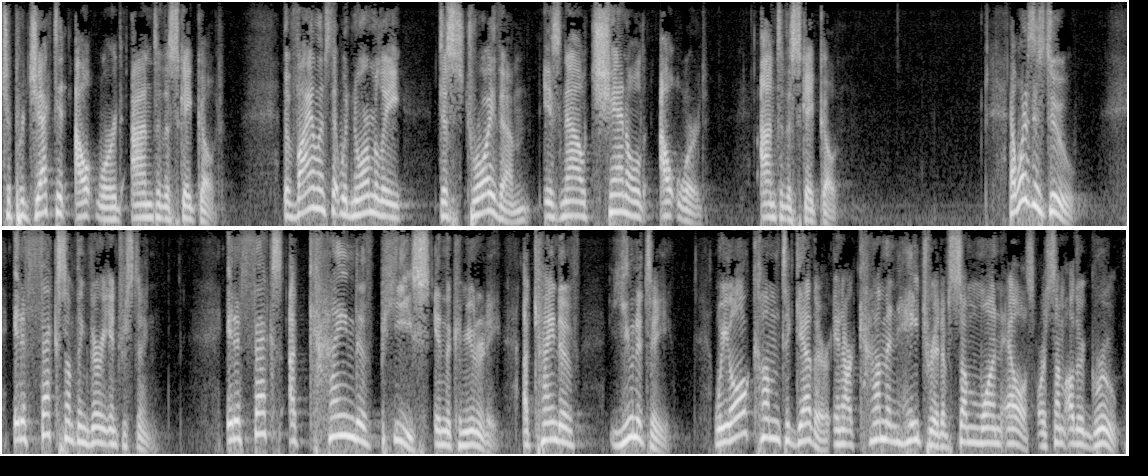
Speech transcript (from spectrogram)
to project it outward onto the scapegoat. The violence that would normally destroy them is now channeled outward onto the scapegoat. Now, what does this do? It affects something very interesting. It affects a kind of peace in the community, a kind of unity. We all come together in our common hatred of someone else or some other group.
